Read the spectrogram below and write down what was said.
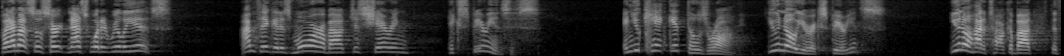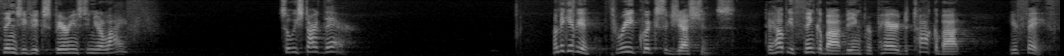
But I'm not so certain that's what it really is. I'm thinking it's more about just sharing experiences. And you can't get those wrong. You know your experience. You know how to talk about the things you've experienced in your life. So we start there. Let me give you three quick suggestions to help you think about being prepared to talk about your faith.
